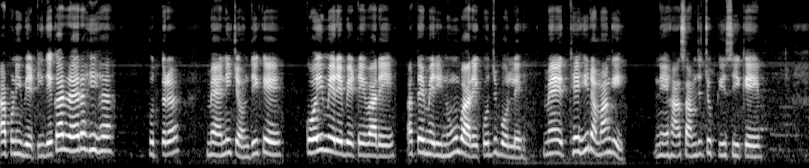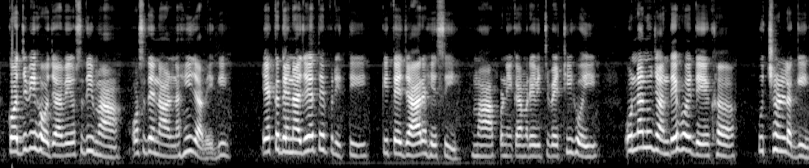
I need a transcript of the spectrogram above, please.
ਆਪਣੀ ਬੇਟੀ ਦੇ ਘਰ ਰਹਿ ਰਹੀ ਹੈ? ਪੁੱਤਰ, ਮੈਂ ਨਹੀਂ ਚਾਹੁੰਦੀ ਕਿ ਕੋਈ ਮੇਰੇ ਬੇਟੇ ਬਾਰੇ ਅਤੇ ਮੇਰੀ ਨੂੰਹ ਬਾਰੇ ਕੁਝ ਬੋਲੇ। ਮੈਂ ਇੱਥੇ ਹੀ ਰਵਾਂਗੀ। ਨੇਹਾ ਸਮਝ ਚੁੱਕੀ ਸੀ ਕਿ ਕੁਝ ਵੀ ਹੋ ਜਾਵੇ ਉਸ ਦੀ ਮਾਂ ਉਸ ਦੇ ਨਾਲ ਨਹੀਂ ਜਾਵੇਗੀ। ਇੱਕ ਦਿਨ ਅਜੇ ਤੇ ਪ੍ਰੀਤੀ ਕਿਤੇ ਜਾ ਰਹੇ ਸੀ। ਮਾਂ ਆਪਣੇ ਕਮਰੇ ਵਿੱਚ ਬੈਠੀ ਹੋਈ, ਉਹਨਾਂ ਨੂੰ ਜਾਂਦੇ ਹੋਏ ਦੇਖ ਪੁੱਛਣ ਲੱਗੀ,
